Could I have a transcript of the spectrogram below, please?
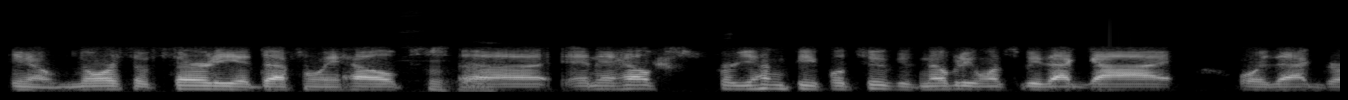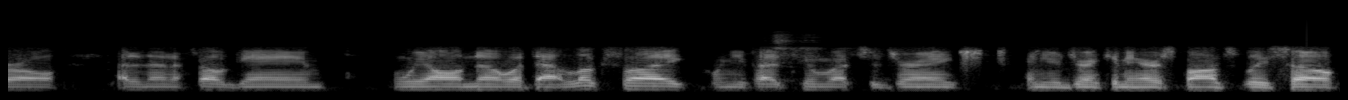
you know, north of 30, it definitely helps. Uh, and it helps for young people too, because nobody wants to be that guy or that girl at an NFL game. We all know what that looks like when you've had too much to drink and you're drinking irresponsibly. So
